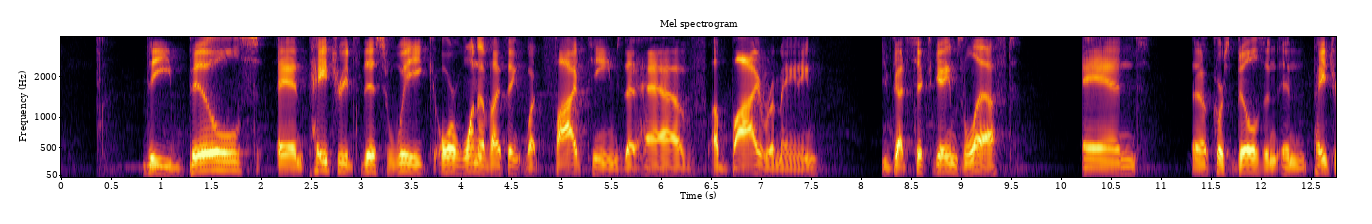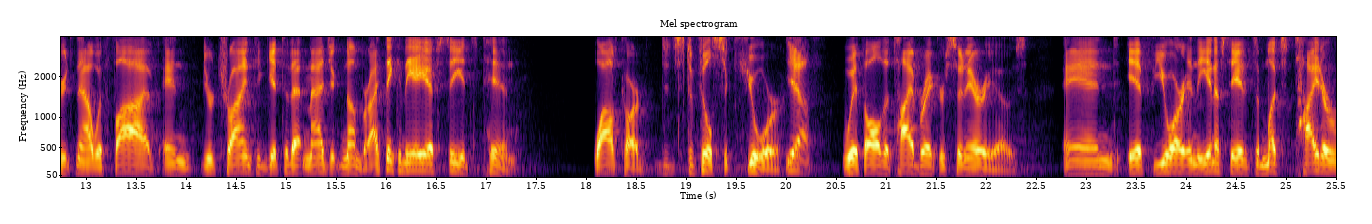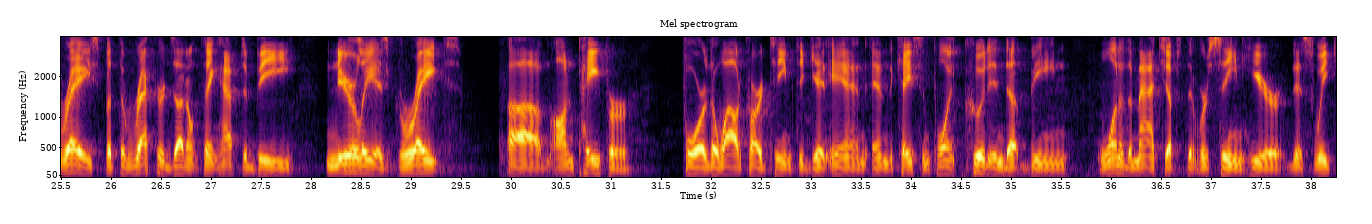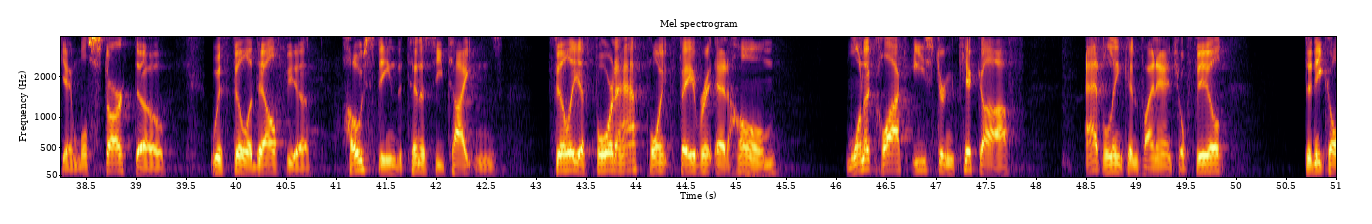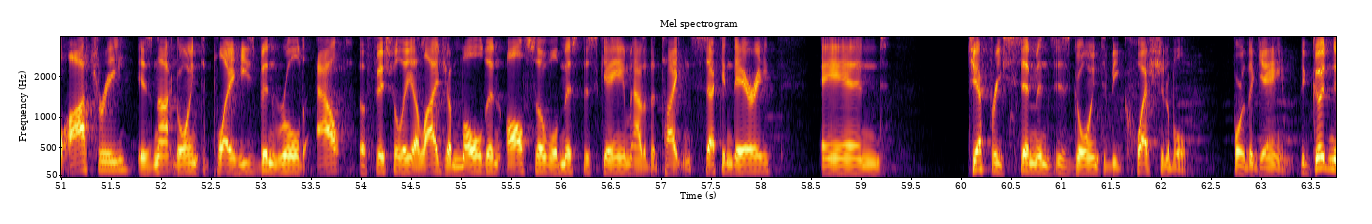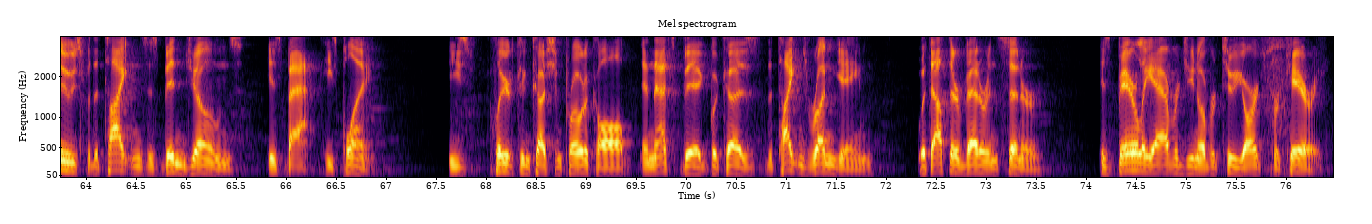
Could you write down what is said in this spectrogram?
the Bills and Patriots this week, or one of I think what five teams that have a bye remaining, you've got six games left, and uh, of course Bills and, and Patriots now with five, and you're trying to get to that magic number. I think in the AFC it's ten wild card just to feel secure Yeah. with all the tiebreaker scenarios. And if you are in the NFC, it's a much tighter race, but the records I don't think have to be nearly as great um, on paper for the wild card team to get in. And the case in point could end up being one of the matchups that we're seeing here this weekend. We'll start though with Philadelphia hosting the Tennessee Titans. Philly, a four and a half point favorite at home, one o'clock Eastern kickoff at Lincoln Financial Field. Denico Autry is not going to play. He's been ruled out officially. Elijah Molden also will miss this game out of the Titans secondary. And Jeffrey Simmons is going to be questionable for the game. The good news for the Titans is Ben Jones is back. He's playing. He's cleared concussion protocol, and that's big because the Titans' run game, without their veteran center, is barely averaging over two yards per carry.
